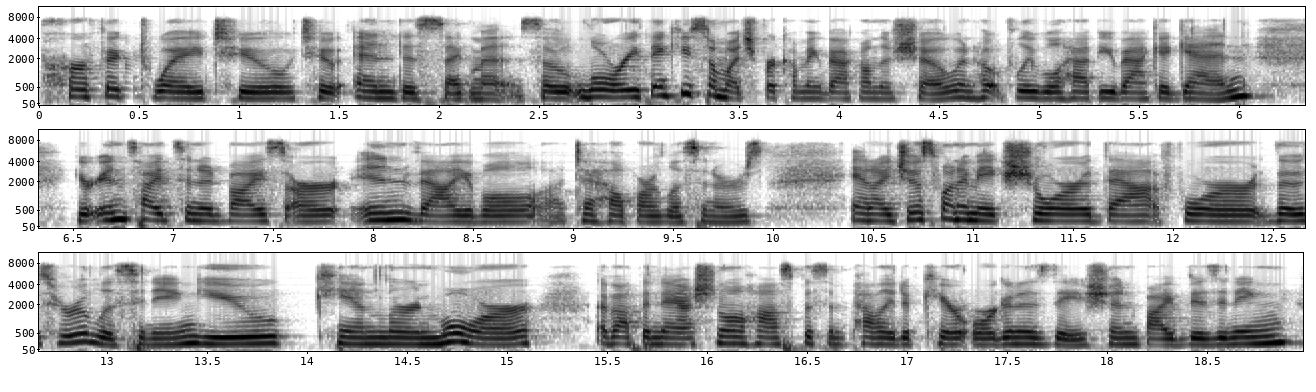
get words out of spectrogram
perfect way to to end this segment. So, Lori, thank you so much for coming back on the show, and hopefully we'll have you back again. Your insights and advice are invaluable uh, to help our listeners. And I just want to make sure that for those who are listening, you can learn more about the National Hospice and Palliative Care Organization by visiting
